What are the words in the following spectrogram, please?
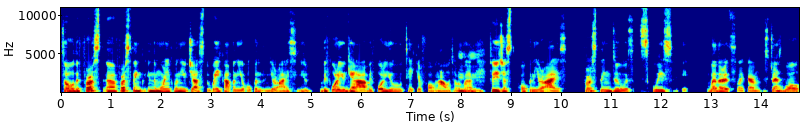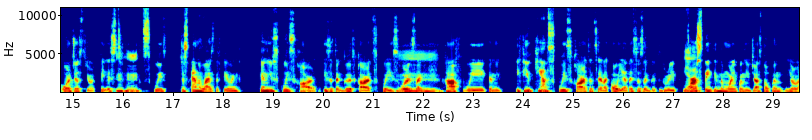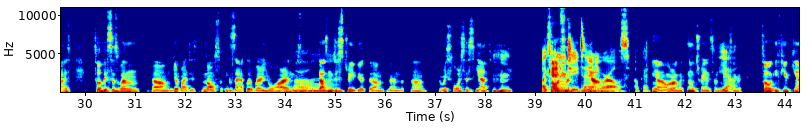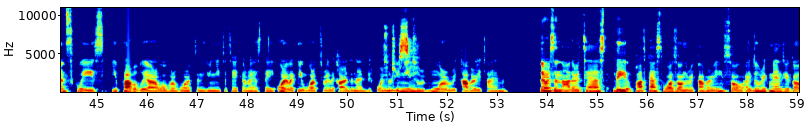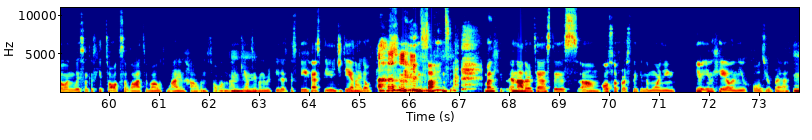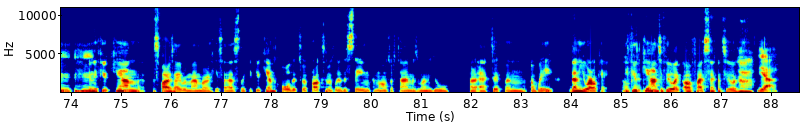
So the first uh, first thing in the morning when you just wake up and you open your eyes, you before you get up, before you take your phone out or whatever, Mhm. so you just open your eyes. First thing do is squeeze, whether it's like a stress ball or just your fist, like Mhm. squeeze. Just analyze the feeling. Can you squeeze hard? Is it a good hard squeeze or is like Mm. half weak? And you, if you can't squeeze hard and say like, oh yeah, this is a good grip. Yeah. First thing in the morning when you just open your eyes. So this is when um, your body knows exactly where you are and it doesn't Oh. distribute um, uh, resources yet. Mhm. Like So it's like- energy to yeah. anywhere else. Okay. Yeah, or like nutrients and things Yeah. like that. So if you can't squeeze, you probably are overworked and you need to take a rest day, or like you worked really hard the night before, so you need to more recovery time. There is another test. The podcast was on recovery, so I do recommend you go and listen because he talks a lot about why and how and so on. I can't Mhm. even repeat it because he has PhD and I don't in science. But another test is um, also first thing in the morning. You inhale and you hold your breath. Mm, And mhm. if you can, as far as I remember, he says like if you can hold it to approximately the same amount of time as when you are active and awake, then you are okay. If you can't, if you're like oh five seconds, you're like "Ah," Yeah.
